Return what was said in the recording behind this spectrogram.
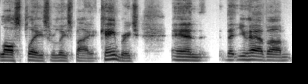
lost plays released by cambridge and that you have um,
